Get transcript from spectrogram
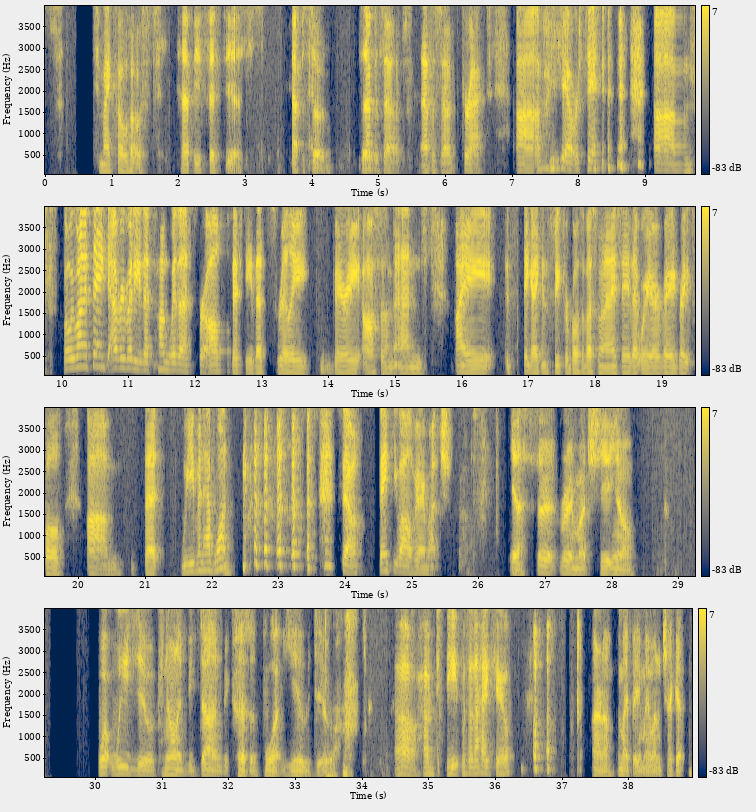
to my co-host. Happy 50th episode. that is. episode episode correct uh yeah we're saying um but we want to thank everybody that's hung with us for all 50 that's really very awesome and i think i can speak for both of us when i say that we are very grateful um that we even have one so thank you all very much. Yes, very, very much. You, you know, what we do can only be done because of what you do. oh how deep. Was that a haiku I don't know. It might be. You might want to check it.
